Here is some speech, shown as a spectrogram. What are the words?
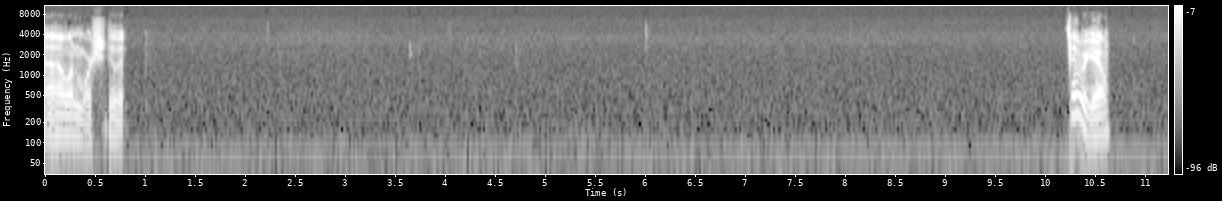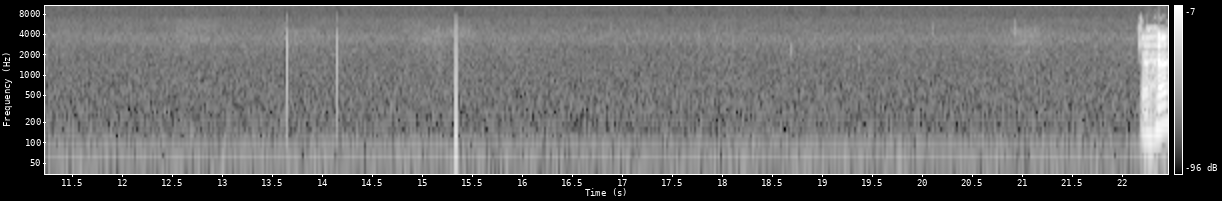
Uh, one more should do it. There we go. Uh-huh.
